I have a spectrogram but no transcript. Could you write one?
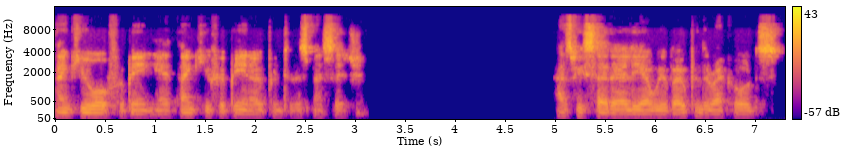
Thank you all for being here. Thank you for being open to this message. As we said earlier, we've opened the records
